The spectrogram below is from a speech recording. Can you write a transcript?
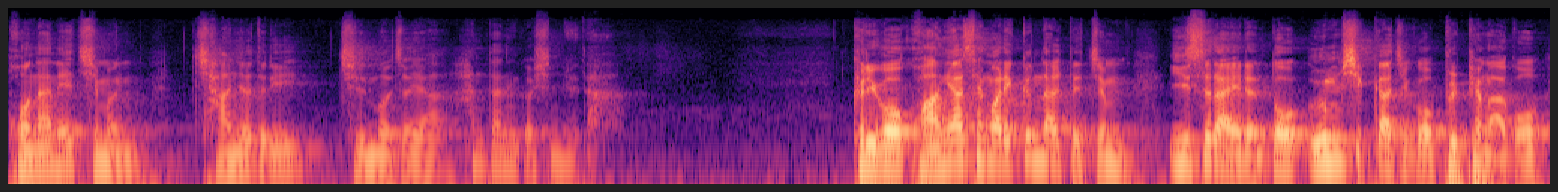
고난의 짐은 자녀들이 짊어져야 한다는 것입니다. 그리고 광야 생활이 끝날 때쯤 이스라엘은 또 음식 가지고 불평하고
